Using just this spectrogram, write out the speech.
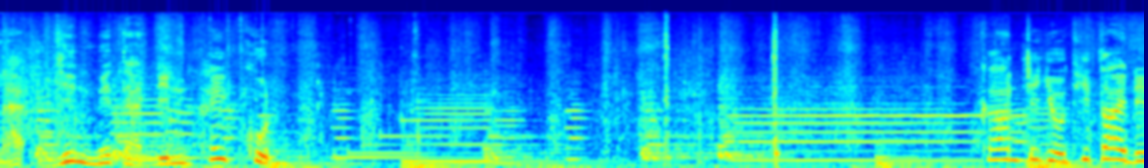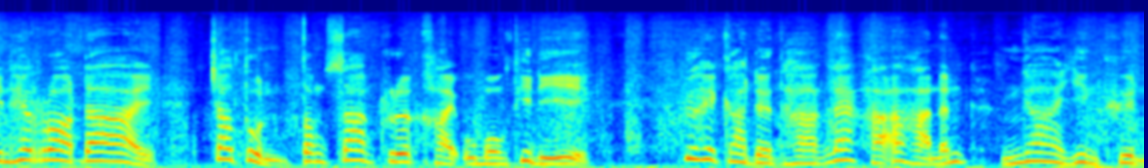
และยิ่งไมีแต่ดินให้ขุด การจะอยู่ที่ใต้ดินให้รอดได้ เจ้าตุ่นต้องสร้างเครือข่ายอุโมงค์ที่ดี เพื่อให้การเดินทางและหาอาหารนั้นง่ายยิ่งขึ้น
